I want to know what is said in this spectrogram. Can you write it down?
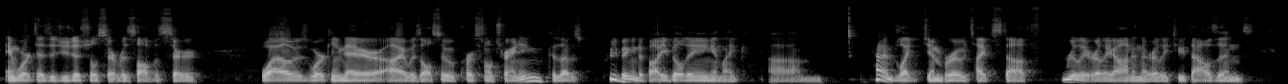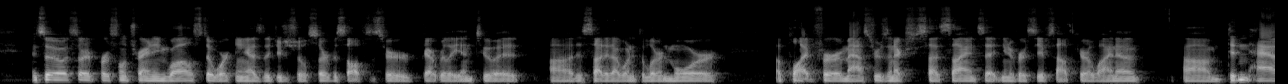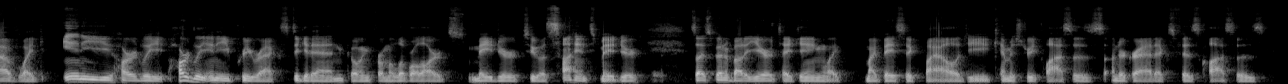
and worked as a judicial service officer. While I was working there, I was also personal training because I was pretty big into bodybuilding and like um, kind of like gym bro type stuff really early on in the early 2000s. And so I started personal training while still working as a judicial service officer, got really into it, uh, decided I wanted to learn more, applied for a master's in exercise science at University of South Carolina. Um, didn't have like any hardly hardly any prereqs to get in going from a liberal arts major to a science major so i spent about a year taking like my basic biology chemistry classes undergrad ex phys classes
